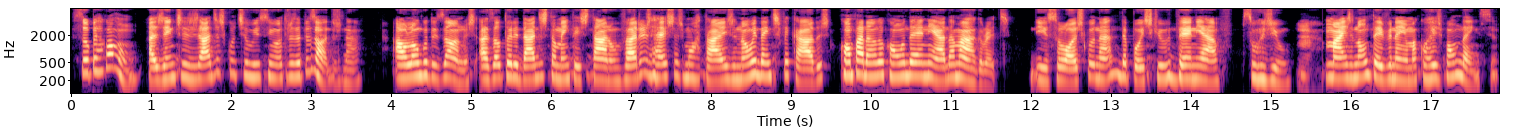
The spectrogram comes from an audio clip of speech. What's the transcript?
Super comum. A gente já discutiu isso em outros episódios, né? Ao longo dos anos, as autoridades também testaram vários restos mortais não identificados, comparando com o DNA da Margaret. Isso, lógico, né? Depois que o DNA surgiu. Hum. Mas não teve nenhuma correspondência.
